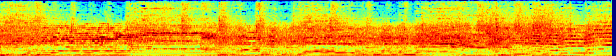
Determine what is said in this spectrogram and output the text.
I'm gonna go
